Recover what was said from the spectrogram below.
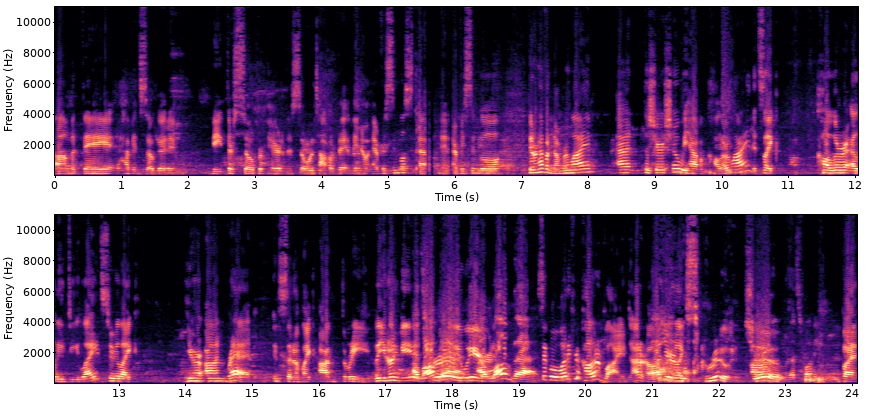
Um, but they have been so good and be, they're so prepared and they're so on top of it and they know every single step and every single. They don't have a number line at the Cher show. We have a color line. It's like color LED lights. So you're like, you're on red instead of like on three. Like, You know what I mean? I It's love really that. weird. I love that. It's like, well, what if you're colorblind? I don't know. You're like screwed. True. Um, that's funny. but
